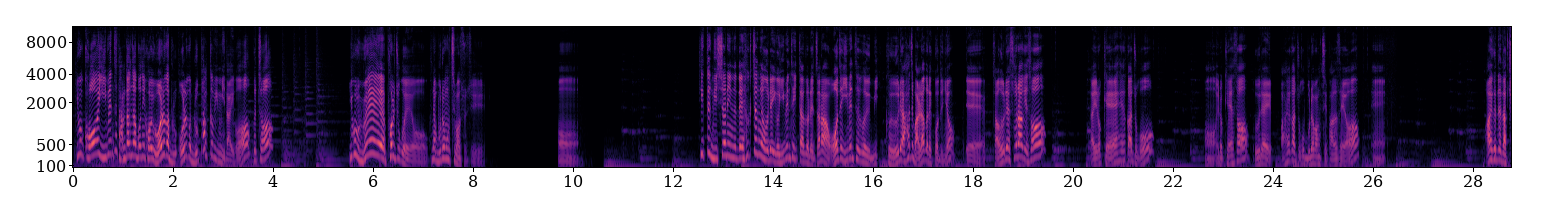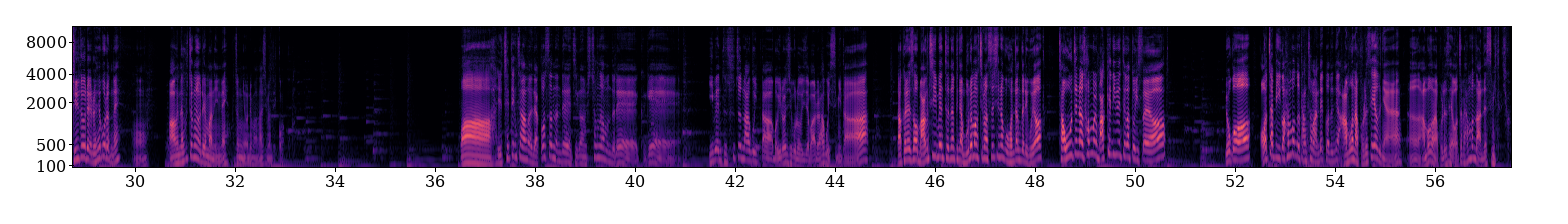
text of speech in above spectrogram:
이거 거의 이벤트 담당자 분이 거의 월급 루- 월급 루팡급입니다 이거 그쵸? 이걸 왜 펄 주고 해요? 그냥 무료 망치만 쓰지. 어. 히트 미션이 있는데 흑정령 의뢰 이거 이벤트 있다 그랬잖아. 어제 이벤트 그, 미, 그 의뢰 하지 말라 그랬거든요. 예. 자 의뢰 수락에서 자 이렇게 해가지고 어 이렇게 해서 의뢰 해가지고 무료 망치 받으세요. 예. 아니 근데 나 길드 의뢰를 해버렸네. 어. 아 근데 흑정령 의뢰만 있네. 흑정령 의뢰만 하시면 될 것 같고. 와, 이 채팅창을 내가 껐었는데 지금 시청자분들의 그게 이벤트 수준하고 있다 뭐 이런 식으로 이제 말을 하고 있습니다. 자, 그래서 망치 이벤트는 그냥 무료 망치만 쓰시는 거 권장드리고요. 자, 5주년 선물 마켓 이벤트가 또 있어요. 요거 어차피 이거 한 번도 당첨 안 됐거든요. 아무거나 고르세요 그냥. 어, 아무거나 고르세요. 어차피 한 번도 안 됐습니다 이거.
